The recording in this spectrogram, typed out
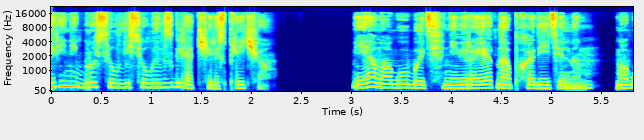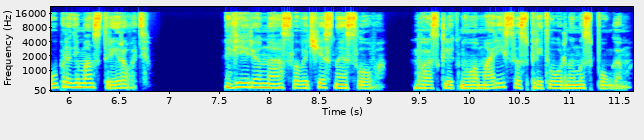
Ирине бросил веселый взгляд через плечо. «Я могу быть невероятно обходительным, могу продемонстрировать». «Верю на слово, честное слово», — воскликнула Мариса с притворным испугом.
